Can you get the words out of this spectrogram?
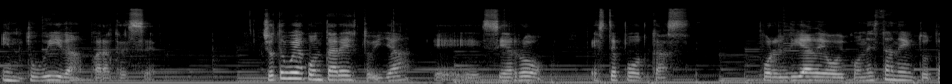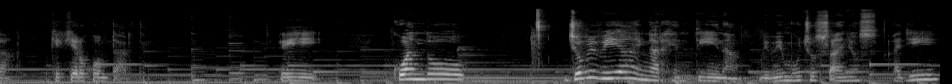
en tu vida para crecer. Yo te voy a contar esto y ya eh, cierro este podcast por el día de hoy con esta anécdota que quiero contarte. Cuando yo vivía en Argentina, viví muchos años allí,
